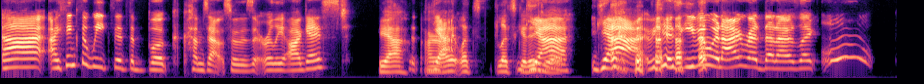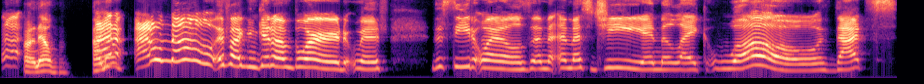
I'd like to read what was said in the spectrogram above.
Uh, I think the week that the book comes out. So is it early August? Yeah. All yeah. right. Let's let's get yeah. into it. Yeah. Yeah. Because even when I read that, I was like, I know. I, know. I, don't, I don't know if I can get on board with the seed oils and the MSG and the like, whoa, that's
